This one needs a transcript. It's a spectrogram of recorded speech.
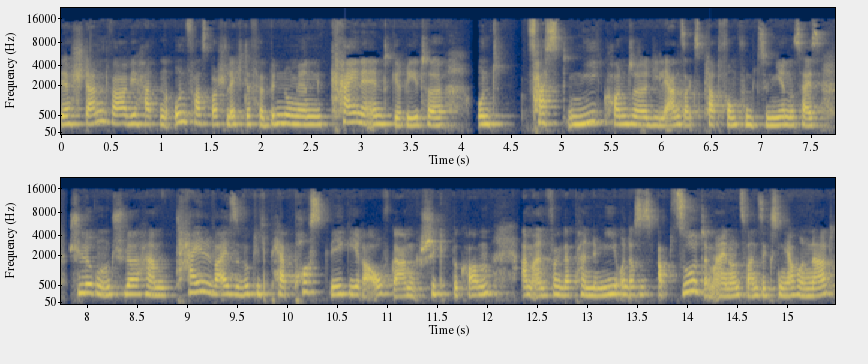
Der Stand war, wir hatten unfassbar schlechte Verbindungen, keine Endgeräte und fast nie konnte die Lernsachs-Plattform funktionieren. Das heißt, Schülerinnen und Schüler haben teilweise wirklich per Postweg ihre Aufgaben geschickt bekommen am Anfang der Pandemie. Und das ist absurd im 21. Jahrhundert.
